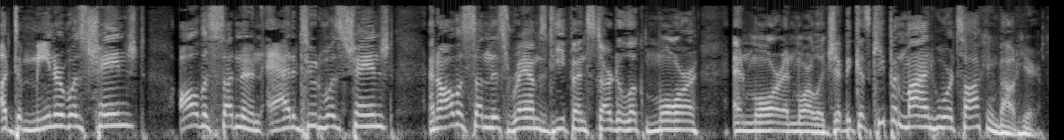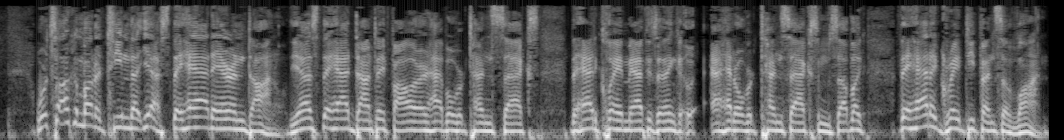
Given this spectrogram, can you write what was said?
a demeanor was changed all of a sudden an attitude was changed. And all of a sudden, this Rams defense started to look more and more and more legit. Because keep in mind who we're talking about here. We're talking about a team that, yes, they had Aaron Donald. Yes, they had Dante Fowler have over 10 sacks. They had Clay Matthews, I think, uh, had over 10 sacks himself. Like, they had a great defensive line.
